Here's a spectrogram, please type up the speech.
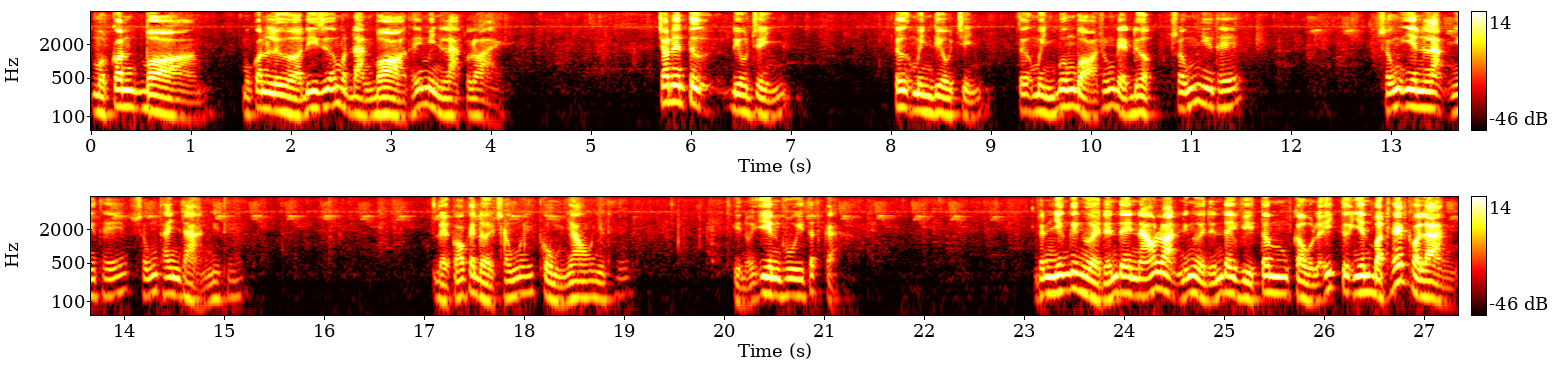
Một con bò, một con lừa đi giữa một đàn bò thấy mình lạc loài cho nên tự điều chỉnh, tự mình điều chỉnh, tự mình buông bỏ xuống để được sống như thế, sống yên lặng như thế, sống thanh thản như thế. Để có cái đời sống ấy cùng nhau như thế, thì nó yên vui tất cả. Nên những cái người đến đây náo loạn, những người đến đây vì tâm cầu lợi ích tự nhiên bật hết khỏi làng,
